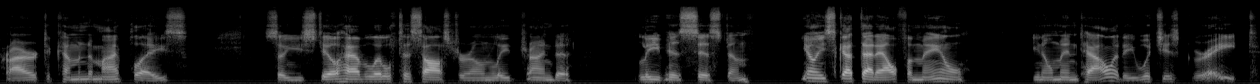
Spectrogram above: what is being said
prior to coming to my place. So you still have a little testosterone lead trying to leave his system. You know, he's got that alpha male, you know, mentality, which is great.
